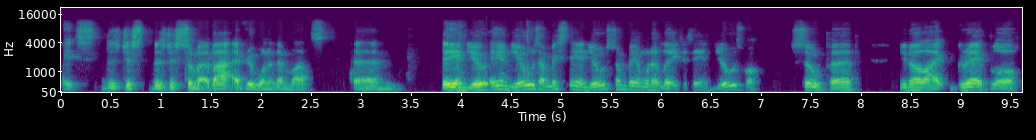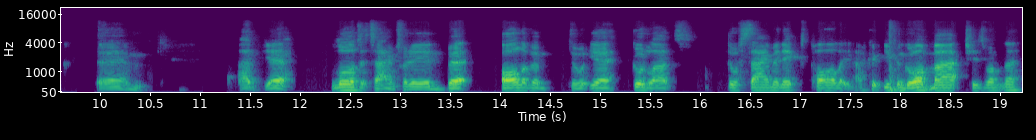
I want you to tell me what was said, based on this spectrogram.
it's there's just there's just something about every one of them lads. Um, Ian Hughes, Ian Hughes, I missed Ian Hughes from being one at leaders. Ian Hughes was superb. You know, like great bloke. Um, I, yeah, loads of time for Ian, but all of them, do yeah, good lads. There was Simon Hicks, Paul. I could, you can go on matches, weren't there?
